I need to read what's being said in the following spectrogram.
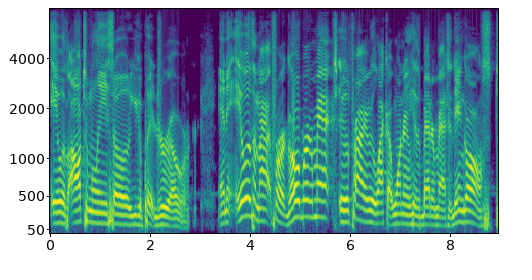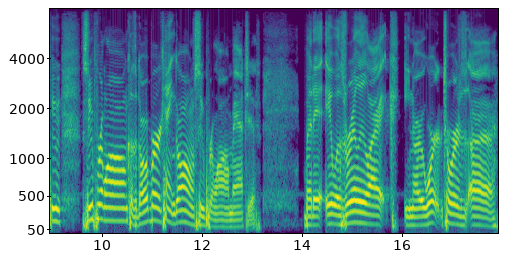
it was ultimately so you could put Drew over. And it, it was not for a Goldberg match. It was probably like a, one of his better matches. It didn't go on too super long because Goldberg can't go on super long matches. But it, it was really like you know it worked towards uh,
